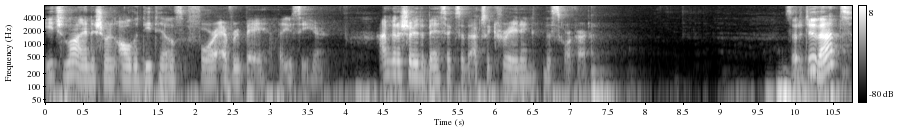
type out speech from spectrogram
each line is showing all the details for every bay that you see here. I'm going to show you the basics of actually creating this scorecard. So to do that,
